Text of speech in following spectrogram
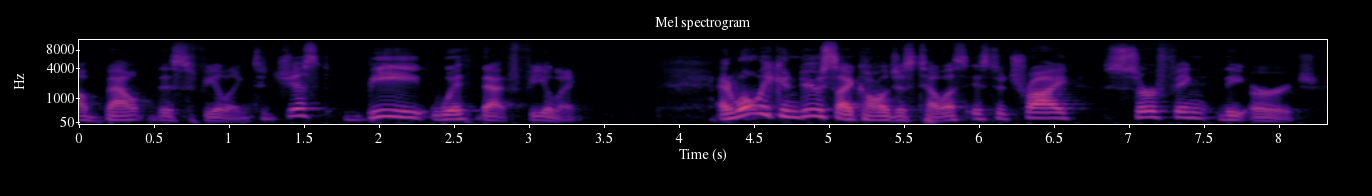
about this feeling, to just be with that feeling. And what we can do, psychologists tell us, is to try surfing the urge.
